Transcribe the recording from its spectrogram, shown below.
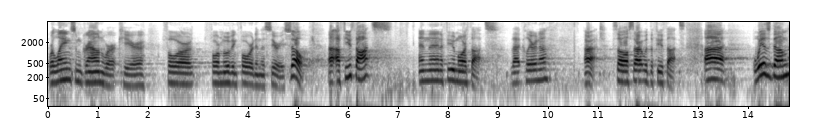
we're laying some groundwork here for, for moving forward in this series. So, uh, a few thoughts, and then a few more thoughts. Is that clear enough? All right. So I'll start with the few thoughts. Uh, wisdom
